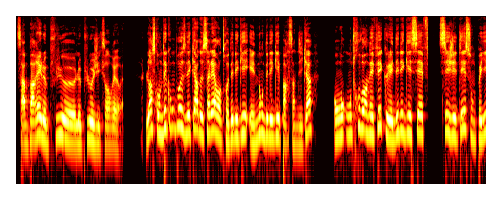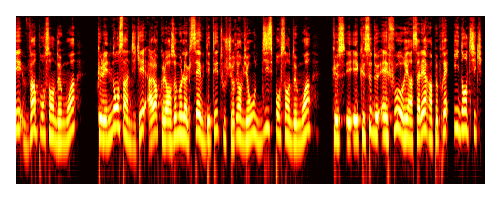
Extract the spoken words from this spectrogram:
ça me paraît le plus, euh, logique, ça en vrai. Lorsqu'on décompose l'écart de salaire entre délégués et non délégués par syndicat, on, trouve en effet que les délégués CFCGT sont payés 20% de moins que les non syndiqués, alors que leurs homologues CFDT toucheraient environ 10% de moins et, que ceux de FO auraient un salaire à peu près identique.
